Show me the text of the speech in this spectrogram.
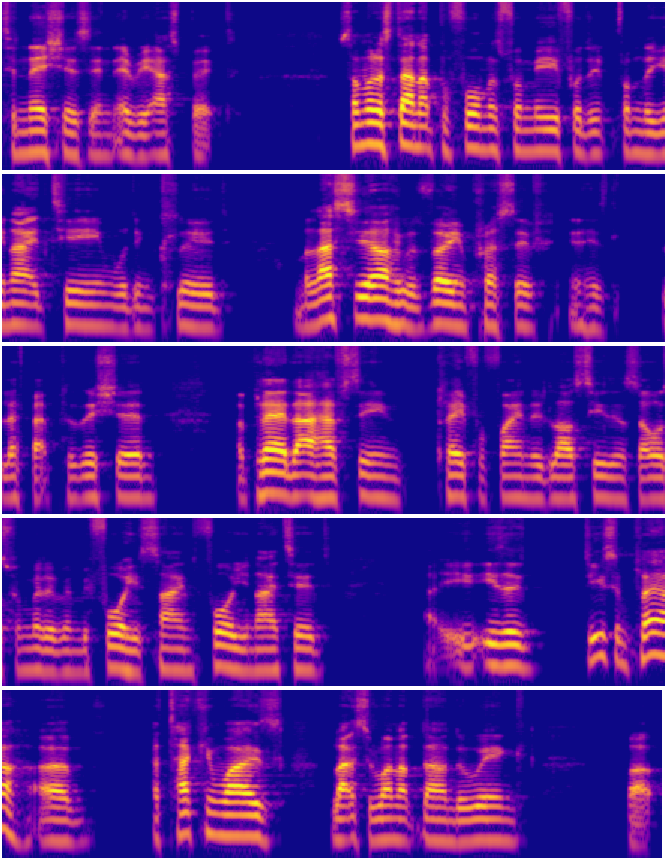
tenacious in every aspect. Some of the stand-up performance for me for the, from the United team would include Malacia, who was very impressive in his left back position, a player that I have seen play for Feyenoord last season, so I was familiar with him before he signed for United. Uh, he's a decent player, um, attacking wise, likes to run up down the wing, but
